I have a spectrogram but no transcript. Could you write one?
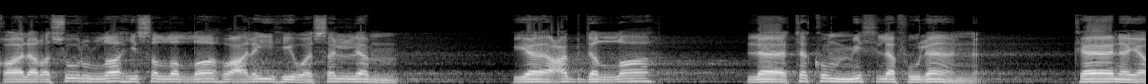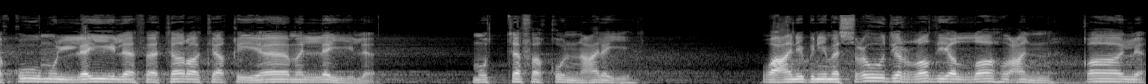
قال رسول الله صلى الله عليه وسلم يا عبد الله لا تكن مثل فلان. كان يقوم الليل فترك قيام الليل. متفق عليه. وعن ابن مسعود رضي الله عنه قال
